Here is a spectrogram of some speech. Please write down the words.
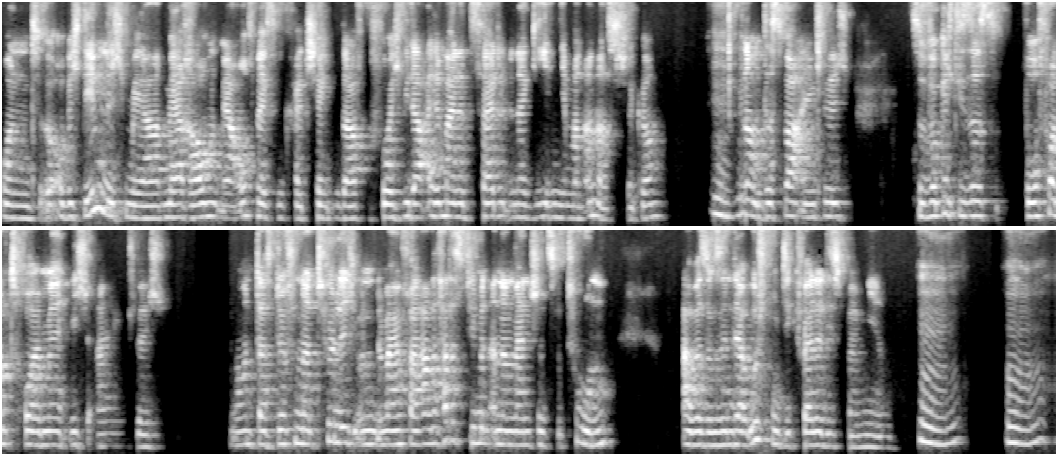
Und äh, ob ich dem nicht mehr, mehr Raum und mehr Aufmerksamkeit schenken darf, bevor ich wieder all meine Zeit und Energie in jemand anders schicke. Mhm. Genau, und das war eigentlich so wirklich dieses, wovon träume ich eigentlich? Und das dürfen natürlich, und in meinem Fall hat es viel mit anderen Menschen zu tun, aber so sind der Ursprung, die Quelle, die ist bei mir. Mhm. Mhm.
